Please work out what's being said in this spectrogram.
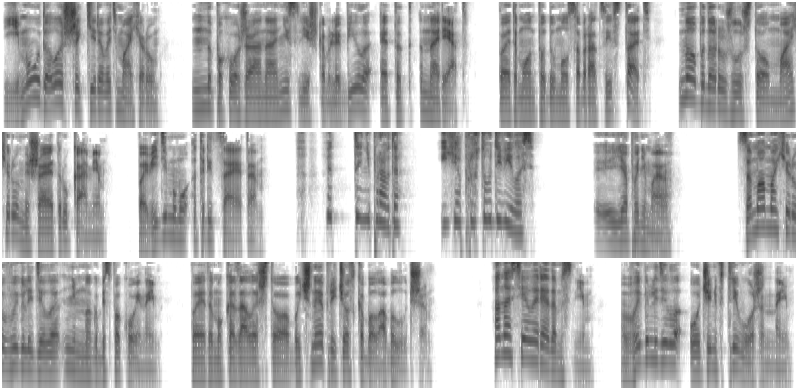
Ему удалось шокировать Махеру, но, похоже, она не слишком любила этот наряд. Поэтому он подумал собраться и встать, но обнаружил, что Махеру мешает руками. По-видимому, отрицая это. «Это неправда. Я просто удивилась». «Я понимаю». Сама Махеру выглядела немного беспокойной, поэтому казалось, что обычная прическа была бы лучше. Она села рядом с ним, выглядела очень встревоженной.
